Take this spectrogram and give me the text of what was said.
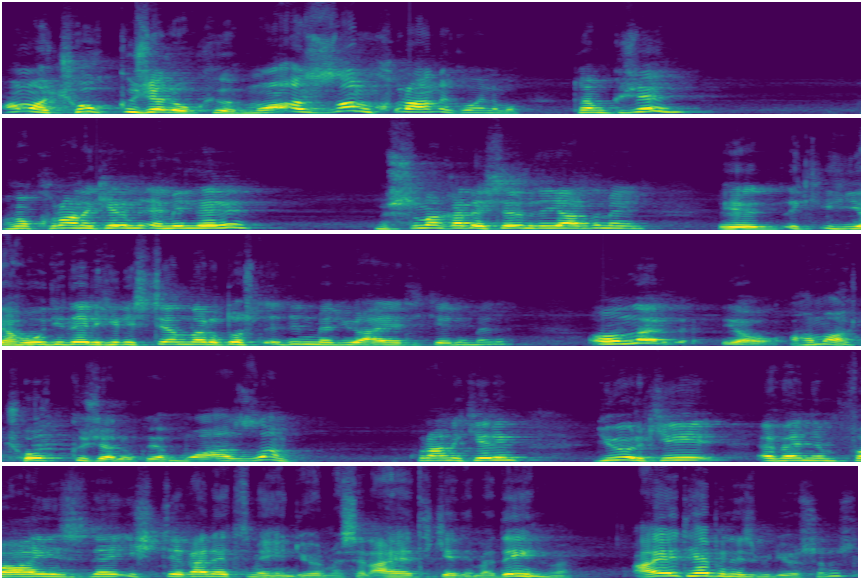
Ama çok güzel okuyor. Muazzam Kur'an-ı Kerim. Tamam güzel. Ama Kur'an-ı Kerim'in emirleri Müslüman kardeşlerimize yardım edin. Ee, Yahudileri, Hristiyanları dost edinme diyor ayet-i kerimede. Onlar yok ama çok güzel okuyor. Muazzam. Kur'an-ı Kerim diyor ki efendim faizle iştigal etmeyin diyor mesela ayet-i kerime değil mi? Ayet hepiniz biliyorsunuz.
